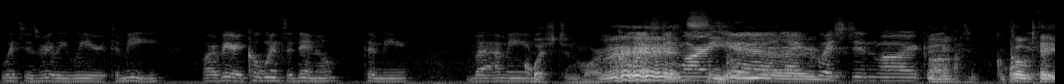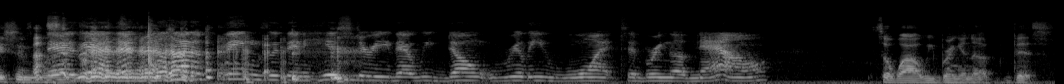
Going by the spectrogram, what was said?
which is really weird to me, or very coincidental to me. But I mean, Question mark. question mark, yeah, Yeah. like question mark. Uh, Quotations. There's yeah, there's been a lot of things within history that we don't really want to bring up now. So why are we bringing up this?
